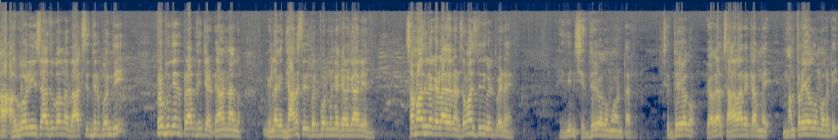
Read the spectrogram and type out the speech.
ఆ అఘోరీ సాధు వలన వాక్సిద్ధిని పొంది ప్రభుజీని ప్రార్థించాడు. ఏమన్నా నాకు ఇలాగ ధ్యాన స్థితి పరిపూర్ణంగా కలగాలి అని. సమాధిలోకి వెళ్ళాలి అన్నాడు. సమాధి స్థితికి వెళ్ళిపోయాడు ఆయన. ఇది సిద్ధయోగము అంటారు. సిద్ధయోగం. యోగాలు చాలా రకాలు ఉన్నాయి మంత్రయోగం ఒకటి.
